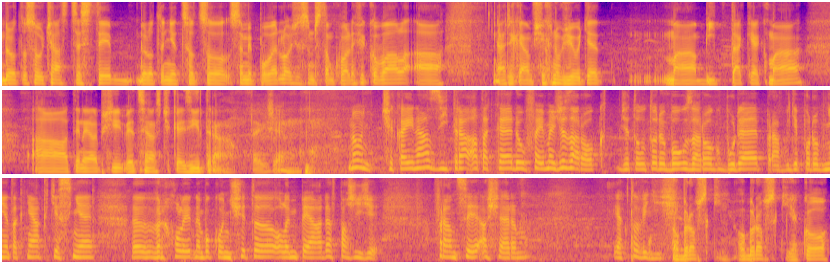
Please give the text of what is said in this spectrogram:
bylo to součást cesty, bylo to něco, co se mi povedlo, že jsem se tam kvalifikoval a já říkám, všechno v životě má být tak, jak má a ty nejlepší věci nás čekají zítra, takže... No, čekají nás zítra a také doufejme, že za rok, že touto dobou za rok bude pravděpodobně tak nějak těsně eh, vrcholit nebo končit eh, olympiáda v Paříži. Francie a Šerm. Jak to vidíš? Obrovský, obrovský. Jako,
